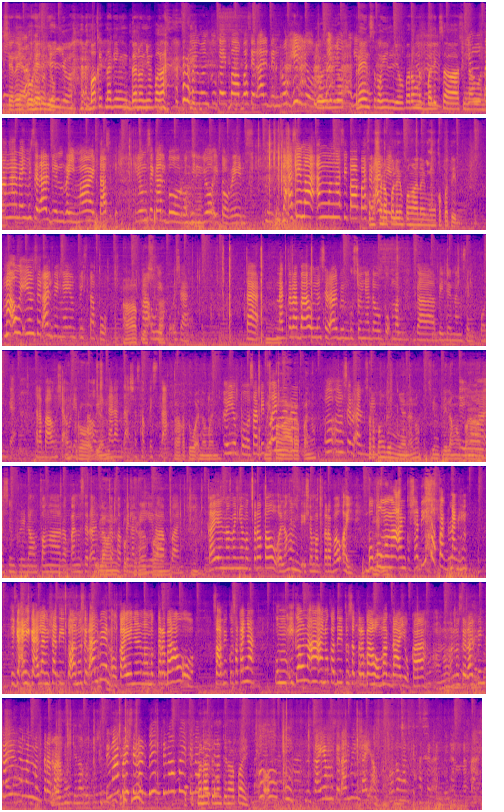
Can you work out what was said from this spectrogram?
si Re- Rogelio. Bakit naging ganon yung pala? Ewan ko kay Papa, Sir Alvin. Rogelio. Rogelio. Rogelio. Rogelio. Renz Rogelio. Parang nagbalik sa Yung sinauna. panganay ni Sir Alvin, Raymar. Tapos yung si Calvo, Rogelio, ito, Renz. Kasi ma, ang mga si Papa, Sir Kumusta na Alvin, pala yung panganay mong kapatid? mauwi yun, Sir Alvin, ngayon pista po. Ah, Mauwi pista. po siya. Ta, Mm. nagtrabaho yun Sir Alvin, gusto niya daw po magkabili ng cellphone. Kaya trabaho siya Ay, ulit. grabe Pauwi yan. na lang daw siya sa pista. Nakakatuwa naman. Ayun po, sabi May ko ay pangarap, ano? Oo, Sir Alvin. Sarap ang ganyan, ano? Simple lang ang Ayun nga, pangarap. simple lang ang pangarap. Ano Sir Alvin, Kailangan tsaka pinaghihirapan. Mm. Kaya naman niya magtrabaho. Alam nga, hindi siya magtrabaho. Ay, bubungangaan ko siya dito pag nag higa-higa lang siya dito. Ano Sir Alvin? O, kaya niya naman magtrabaho. O, sabi ko sa kanya, kung ikaw na ano ka dito sa trabaho, magdayo ka. Ano, ano Sir Alvin, kaya niya man Sir magtrabaho. Siya. Tinapay Sir Alvin, tinapay, tinapay. Tikman natin ang tinapay. Oo, oo. Kaya mo Sir Alvin, kaya. Oh, tulungan kita Sir Alvin, ano na tayo.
